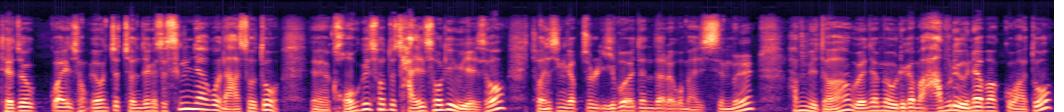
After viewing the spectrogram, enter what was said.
대적과의 정- 영적 전쟁에서 승리하고 나서도 예, 거기서도 잘 서기 위해서 전신갑주를 입어야 된다라고 말씀을 합니다. 왜냐하면 우리가 뭐 아무리 은혜 받고 와도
